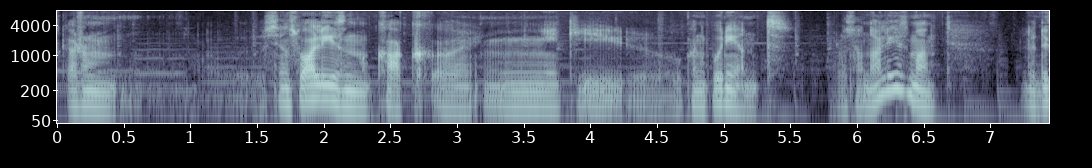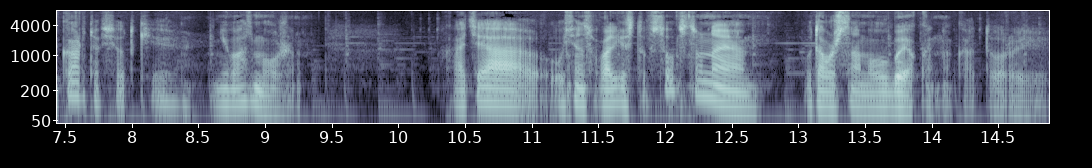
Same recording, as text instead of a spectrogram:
скажем, сенсуализм как э, некий конкурент рационализма для Декарта все-таки невозможен. Хотя у сенсуалистов собственное, у того же самого Бекона, который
